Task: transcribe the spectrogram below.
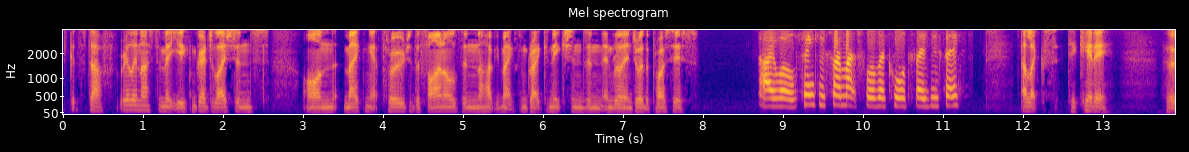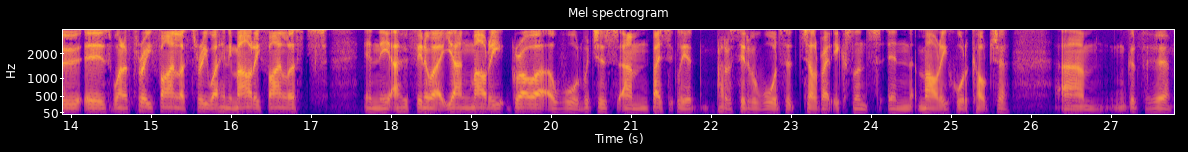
Good stuff. Really nice to meet you. Congratulations on making it through to the finals, and I hope you make some great connections and, and really enjoy the process. I will. Thank you so much for the call today, Jesse. Alex Tekere, who is one of three finalists, three Wahine Māori finalists in the Ahuwhenua Young Māori Grower Award, which is um, basically a part of a set of awards that celebrate excellence in Māori horticulture. Um, good for her.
